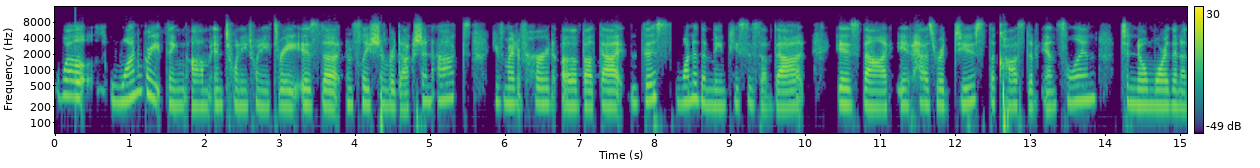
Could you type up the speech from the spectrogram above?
Well, one great thing um, in 2023 is the Inflation Reduction Act. You might have heard about that. This one of the main pieces of that is that it has reduced the cost of insulin to no more than a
